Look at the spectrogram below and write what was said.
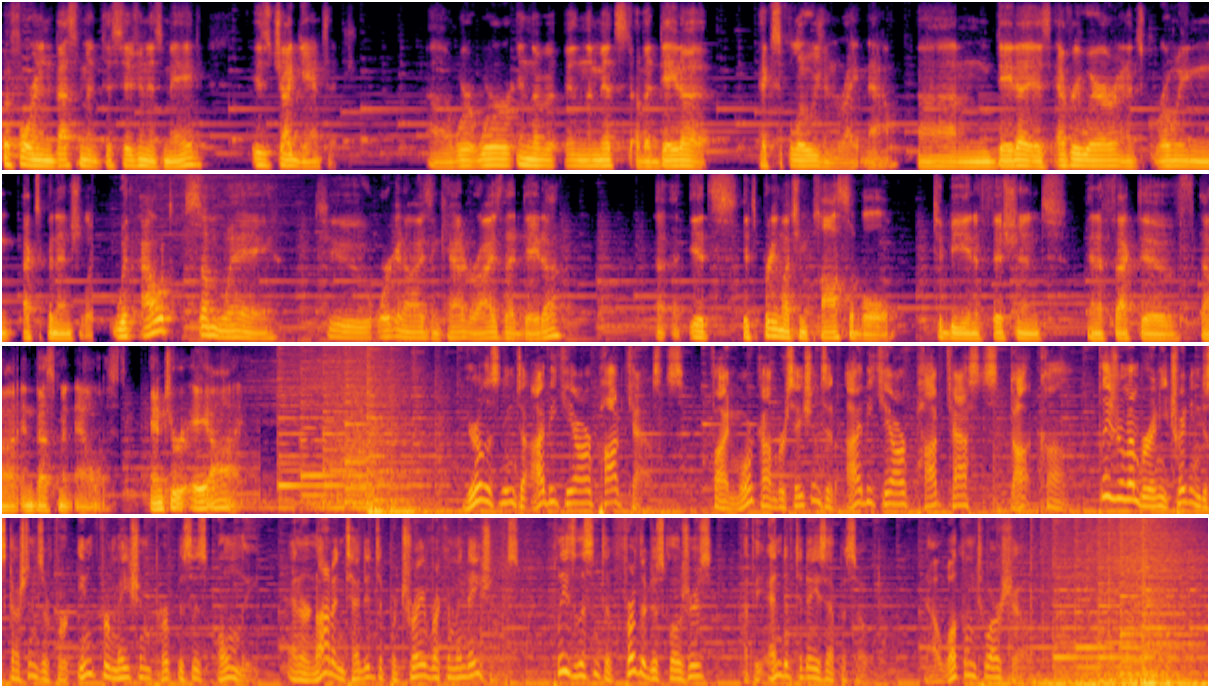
before an investment decision is made is gigantic. Uh, we're we're in the in the midst of a data explosion right now. Um, data is everywhere and it's growing exponentially. Without some way to organize and categorize that data, uh, it's it's pretty much impossible to be an efficient and effective uh, investment analyst. Enter AI. You're listening to IBKR Podcasts. Find more conversations at ibkrpodcasts.com. Please remember any trading discussions are for information purposes only and are not intended to portray recommendations. Please listen to further disclosures at the end of today's episode. Now, welcome to our show.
